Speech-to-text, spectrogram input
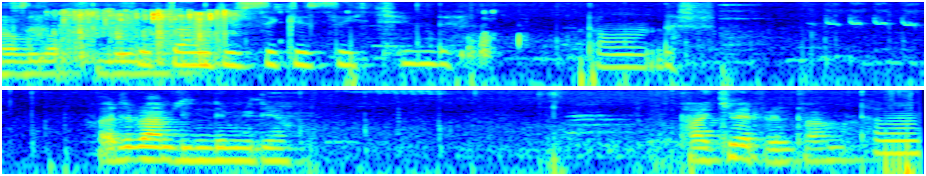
Arabalar fulleyim. Şuradan gizli gizli içeyim de. Tamamdır. Hadi ben bindim gidiyorum. Takip et beni tamam mı? Tamam.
